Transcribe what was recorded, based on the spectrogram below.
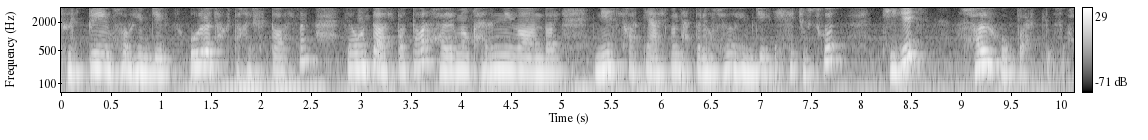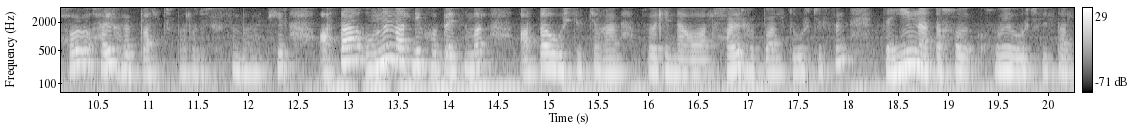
төлбөрийн хувь хэмжээг өөрөө тогтоох хэрэгтэй болсон. За үүнтэй холбоотойгоор 2021 онд бол нийслэл хотын албан татварын хувь хэмжээг дахиж өсгөөд тгээс 2 хөв болтол 2% болж болгож өсгсөн байгаа. Тэгэхээр одоо өмнө нь бол 1% байсан бол одоо үйлчлэгдэж байгаа хуулийн дагуу бол 2% болж өөрчилсөн. За энэ одоо хувийн өөрчлөлт бол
